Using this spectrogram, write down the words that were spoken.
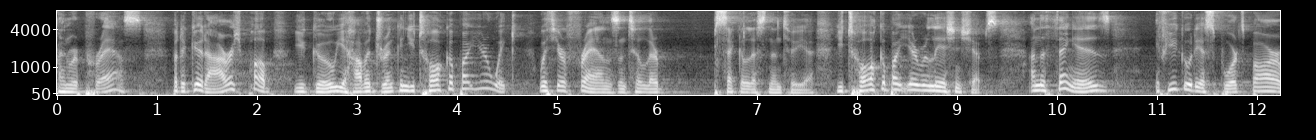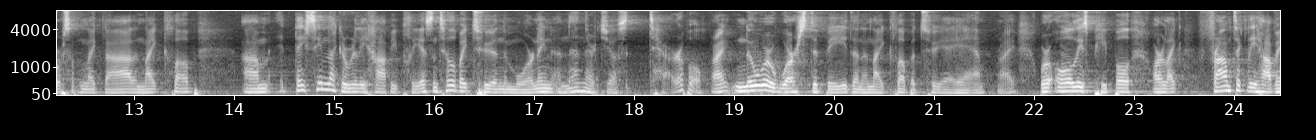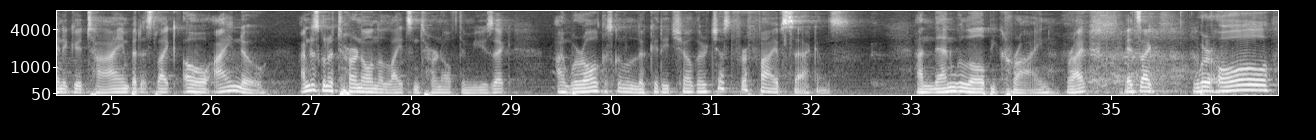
and repress. But a good Irish pub, you go, you have a drink, and you talk about your week with your friends until they're sick of listening to you. You talk about your relationships. And the thing is, if you go to a sports bar or something like that, a nightclub, um, they seem like a really happy place until about 2 in the morning, and then they're just terrible, right? Nowhere worse to be than a nightclub at 2 a.m., right? Where all these people are like frantically having a good time, but it's like, oh, I know. I'm just going to turn on the lights and turn off the music, and we're all just going to look at each other just for five seconds. And then we'll all be crying, right? It's like we're all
